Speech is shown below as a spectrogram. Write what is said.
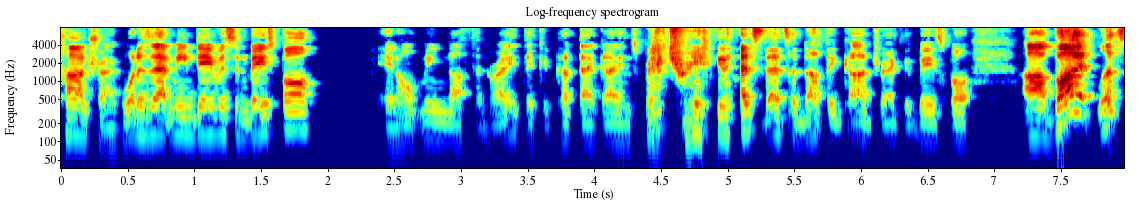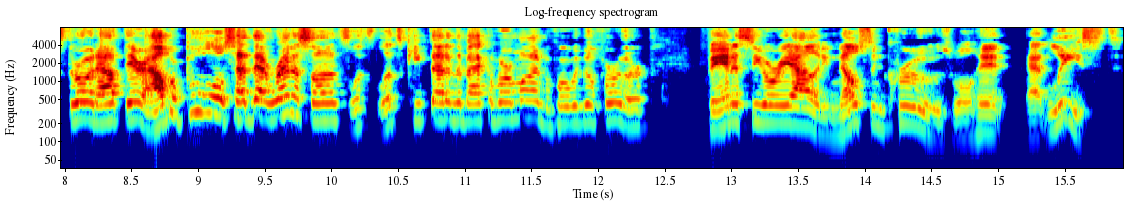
contract. What does that mean, Davis, in baseball? It don't mean nothing, right? They could cut that guy in spring training. That's that's a nothing contract in baseball. Uh, but let's throw it out there. Albert Pujols had that renaissance. Let's let's keep that in the back of our mind before we go further. Fantasy or reality? Nelson Cruz will hit at least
